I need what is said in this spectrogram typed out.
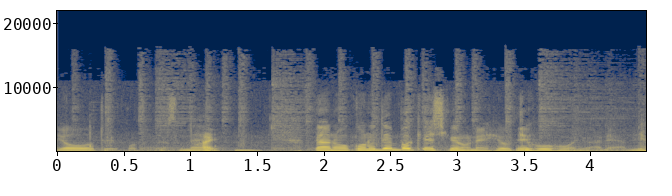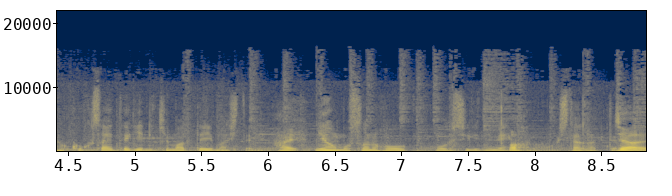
よ、ということですね、はい。うん。であのこの電波形式の、ね、表記方法には、ね、日本国際的に決まっていましてね、はい。日本もその方方式に、ね、ああの従っているじゃ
